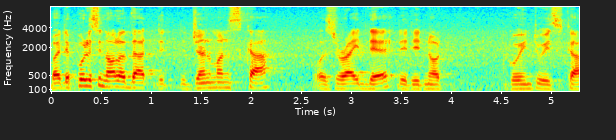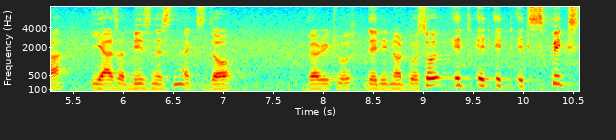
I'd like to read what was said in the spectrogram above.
but the police in all of that, the, the gentleman's car was right there. They did not go into his car. He has a business next door, very close. They did not go. So it, it, it, it speaks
